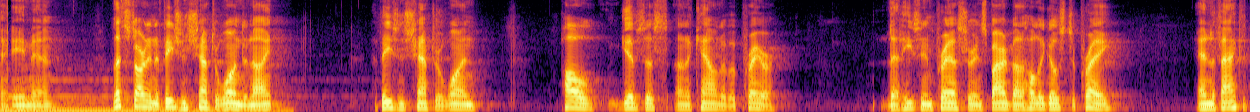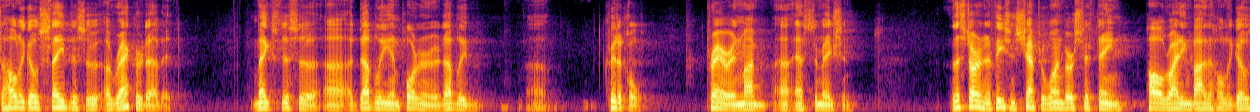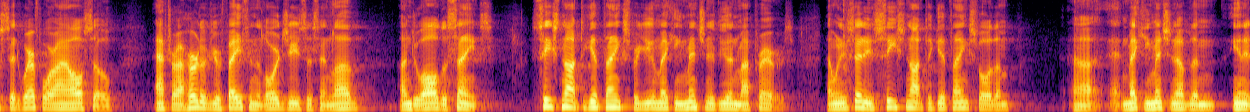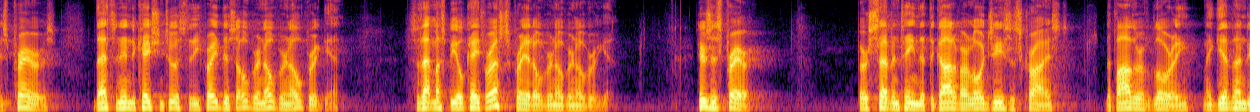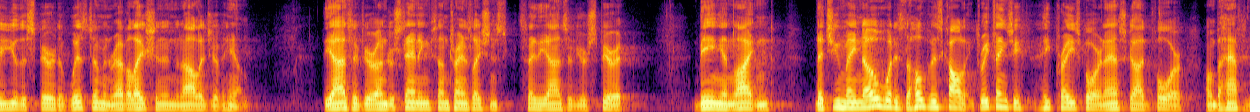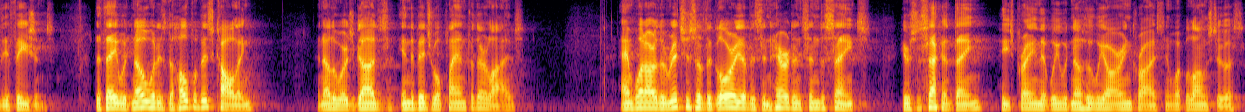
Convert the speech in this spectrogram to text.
Amen. Let's start in Ephesians chapter 1 tonight. Ephesians chapter 1. Paul gives us an account of a prayer that he's impressed or inspired by the Holy Ghost to pray, and the fact that the Holy Ghost saved us a, a record of it makes this a, a, a doubly important or doubly uh, critical prayer in my uh, estimation. Let's start in Ephesians chapter 1, verse 15. Paul, writing by the Holy Ghost, said, Wherefore I also, after I heard of your faith in the Lord Jesus and love unto all the saints, cease not to give thanks for you, making mention of you in my prayers. Now, when he said he ceased not to give thanks for them uh, and making mention of them in his prayers, that's an indication to us that he prayed this over and over and over again. So that must be okay for us to pray it over and over and over again. Here's his prayer. Verse 17 that the God of our Lord Jesus Christ, the Father of glory, may give unto you the spirit of wisdom and revelation in the knowledge of him. The eyes of your understanding, some translations say the eyes of your spirit, being enlightened, that you may know what is the hope of his calling. Three things he, he prays for and asks God for on behalf of the Ephesians. That they would know what is the hope of his calling, in other words, God's individual plan for their lives, and what are the riches of the glory of his inheritance in the saints. Here's the second thing he's praying that we would know who we are in Christ and what belongs to us.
